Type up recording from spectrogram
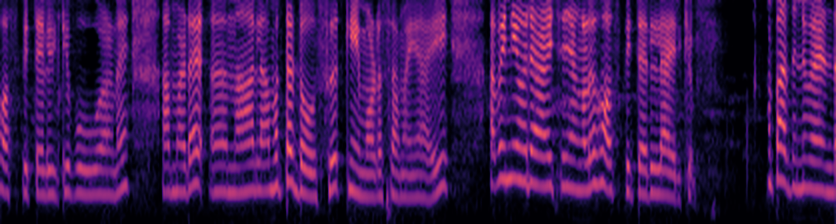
ഹോസ്പിറ്റലിലേക്ക് പോവുകയാണ്. നമ്മുടെ നാലാമത്തെ ഡോസ് കീമോടെ സമയമായി. അപ്പോൾ ഇനി ഒരാഴ്ച ഞങ്ങൾ ഹോസ്പിറ്റലിലായിരിക്കും. അപ്പോൾ അതിന് വേണ്ട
